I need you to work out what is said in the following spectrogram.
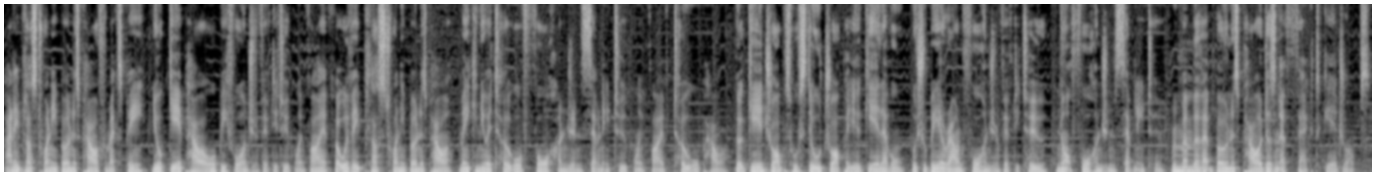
Add a plus 20 bonus power from XP, your gear power will be 452.5, but with a plus 20 bonus power, making you a total of 472 2.5 total power. But gear drops will still drop at your gear level, which will be around 452, not 472. Remember that bonus power doesn't affect gear drops.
